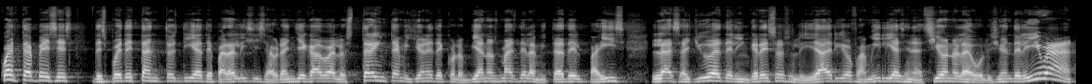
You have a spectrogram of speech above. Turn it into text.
¿Cuántas veces, después de tantos días de parálisis, habrán llegado a los 30 millones de colombianos, más de la mitad del país, las ayudas del ingreso solidario, familias en acción o la devolución del IVA?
